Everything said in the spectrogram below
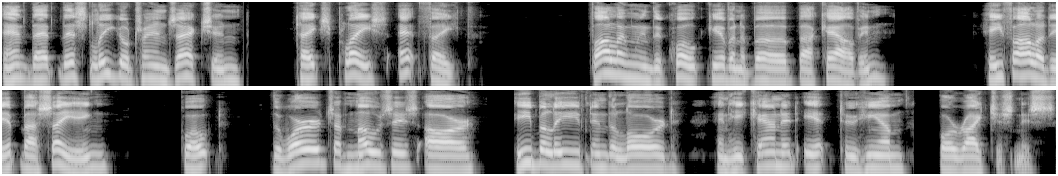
and that this legal transaction takes place at faith. Following the quote given above by Calvin, he followed it by saying, quote, The words of Moses are, He believed in the Lord, and he counted it to him for righteousness.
